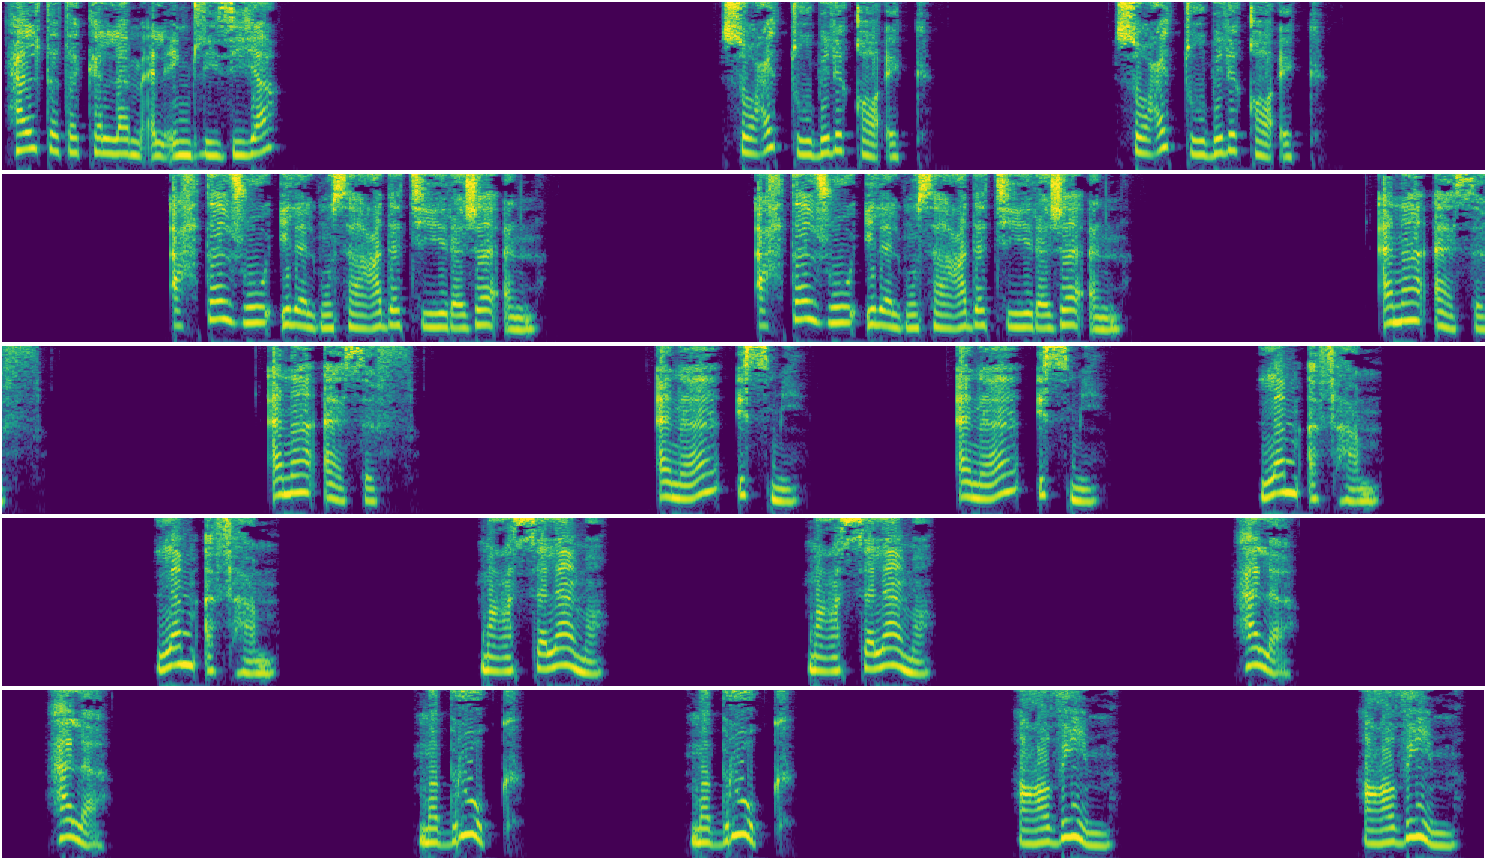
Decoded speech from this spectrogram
هل تتكلم الإنجليزية؟ سعدت بلقائك. سعدت بلقائك. أحتاج إلى المساعدة رجاءً. أحتاج إلى المساعدة رجاءً. أنا آسف. أنا آسف. أنا اسمي. أنا اسمي. لم أفهم. لم أفهم. مع السلامة. مع السلامة. هلا. هلا. مبروك. مبروك. عظيم. عظيم.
